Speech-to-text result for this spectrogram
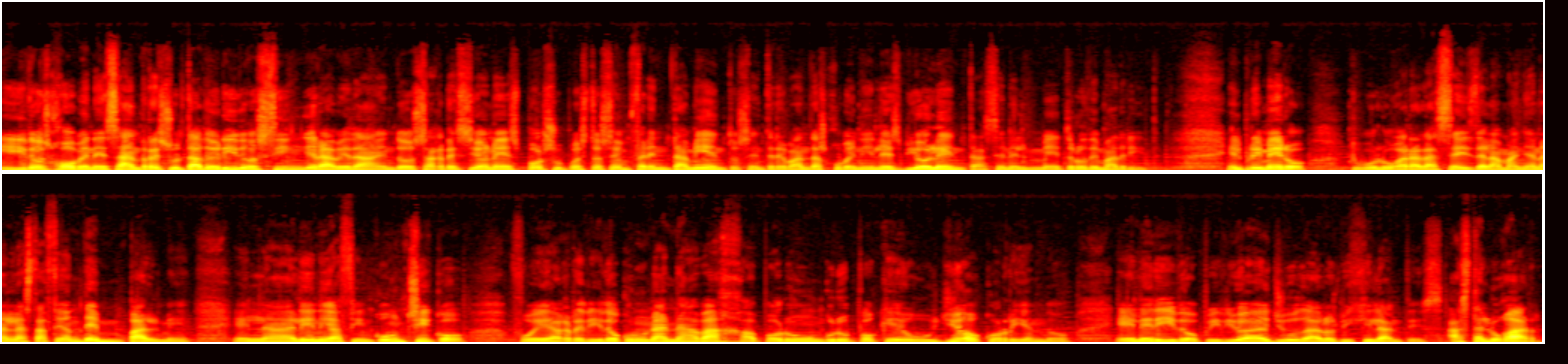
Y dos jóvenes han resultado heridos sin gravedad en dos agresiones por supuestos enfrentamientos entre bandas juveniles violentas en el metro de Madrid. El primero tuvo lugar a las 6 de la mañana en la estación de Empalme. En la línea 5, un chico fue agredido con una navaja por un grupo que huyó corriendo. El herido pidió ayuda a los vigilantes. Hasta el lugar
